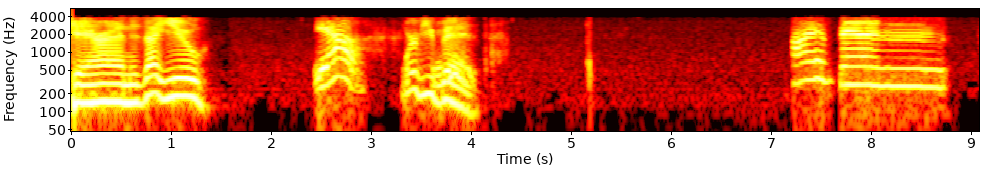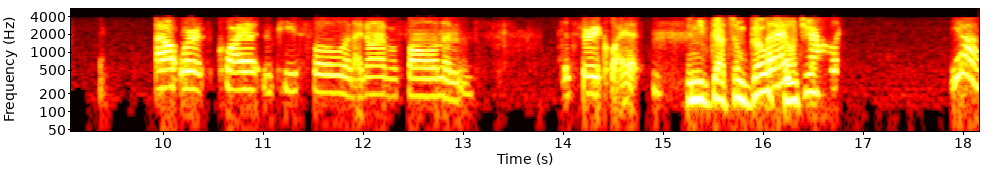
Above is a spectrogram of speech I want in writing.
Karen, is that you? Yeah. Where have you been? is. I've been out where it's quiet and peaceful, and I don't have a phone, and it's very quiet. And you've got some goats, don't you? traveling- Yeah.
